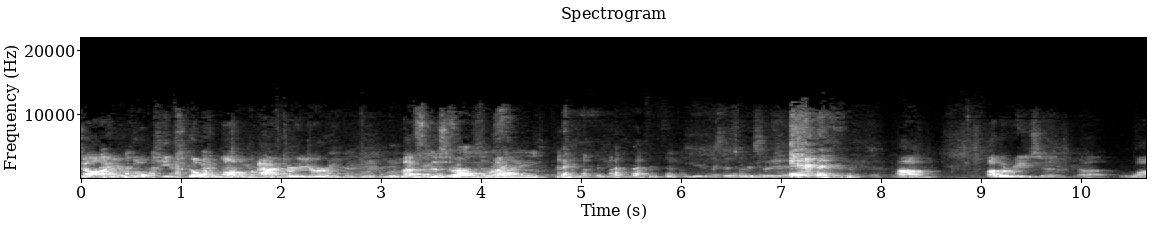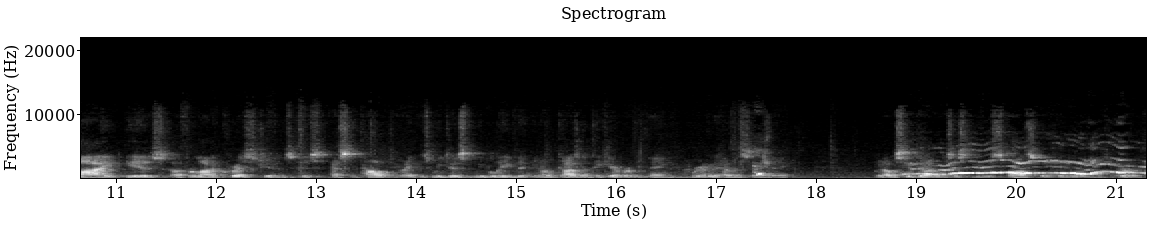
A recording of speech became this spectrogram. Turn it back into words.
die, your vote keeps going long after you're left this earth, right? That's what they say. Um, Other reason uh, why is, uh, for a lot of Christians, is eschatology, right? Is we just, we believe that, you know, God's gonna take care of everything, we're gonna heaven someday. But obviously God wants us to be responsible for what on earth.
